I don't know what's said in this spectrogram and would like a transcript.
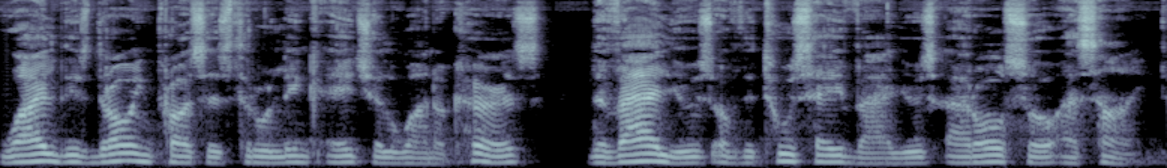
While this drawing process through link HL1 occurs, the values of the two save values are also assigned.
